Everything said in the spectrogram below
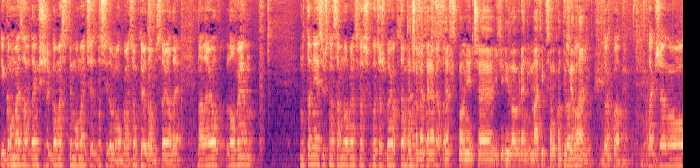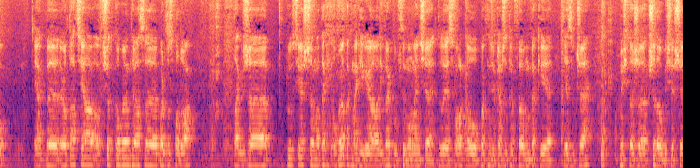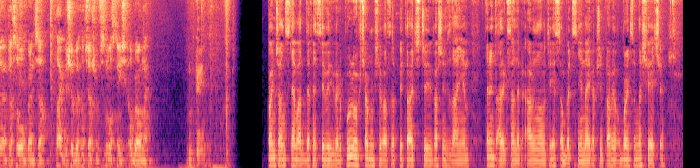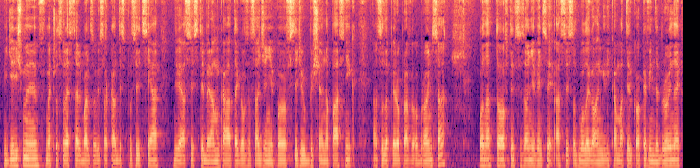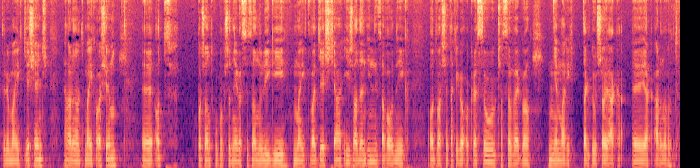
i Gomeza. Wydaje mi się, że Gomez w tym momencie jest dosyć dobrym obrońcą, który dałby sobie radę. No ale Lo- Lovren, no to nie jest już ten sam Lovren, choć, chociażby rok temu. To trzeba teraz Świata. też wspomnieć, że i i i Matip są kontuzjowani. Dokładnie, dokładnie. Także no, jakby rotacja w środku obrony teraz e, bardzo spadła. Także plus jeszcze na takich obrotach, na jakich gra Liverpool w tym momencie, to jest walka o praktycznie każde trofeum, jakie jest w grze. Myślę, że przydałby się jeszcze jeden klasowy obrońca, tak żeby chociaż wzmocnić obronę. Okej. Kończąc temat defensywy Liverpoolu, chciałbym się Was zapytać, czy Waszym zdaniem Trent Alexander-Arnold jest obecnie najlepszym prawym obrońcą na świecie? Widzieliśmy w meczu z Leicester bardzo wysoka dyspozycja, dwie asysty, bramka, tego w zasadzie nie powstydziłby się napastnik, a co dopiero prawy obrońca. Ponadto w tym sezonie więcej asyst od młodego Anglika ma tylko Kevin De Bruyne, który ma ich 10, a Arnold ma ich 8. Yy, Od początku poprzedniego sezonu ligi ma ich 20 i żaden inny zawodnik od właśnie takiego okresu czasowego nie ma ich tak dużo jak, yy, jak Arnold.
